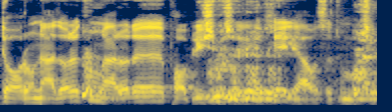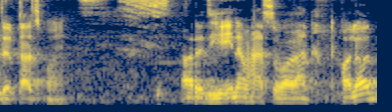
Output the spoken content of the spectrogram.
دار و ندارتون قرار publish میشه دیگه. خیلی حواستون باشه دقت کنین. آره دیگه اینم هست واقعا. حالا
